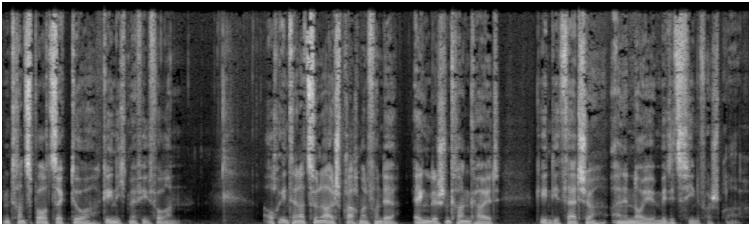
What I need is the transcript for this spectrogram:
im Transportsektor ging nicht mehr viel voran. Auch international sprach man von der englischen Krankheit, gegen die Thatcher eine neue Medizin versprach.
